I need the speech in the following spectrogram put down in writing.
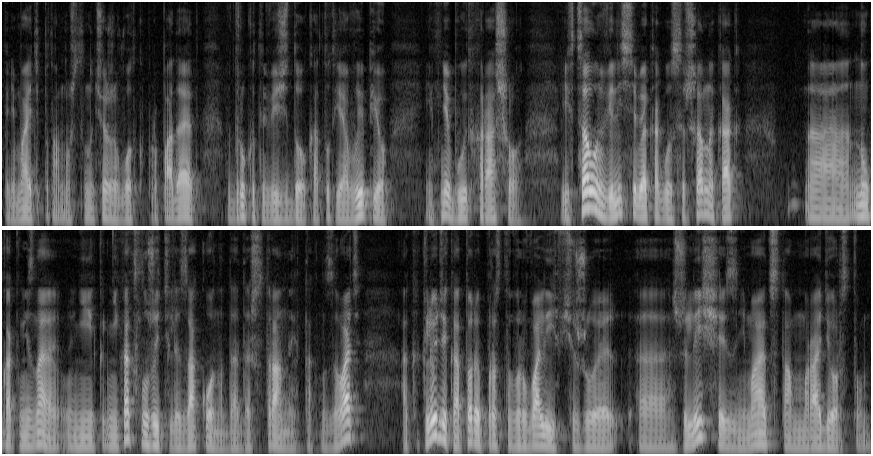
понимаете, потому что, ну что же, водка пропадает, вдруг это вещдок, а тут я выпью, и мне будет хорошо. И в целом вели себя как бы совершенно как, э, ну как, не знаю, не, не как служители закона, да, даже странно их так называть, а как люди, которые просто ворвались в чужое э, жилище и занимаются там мародерством.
